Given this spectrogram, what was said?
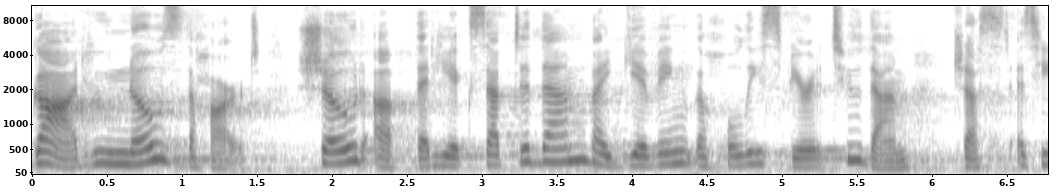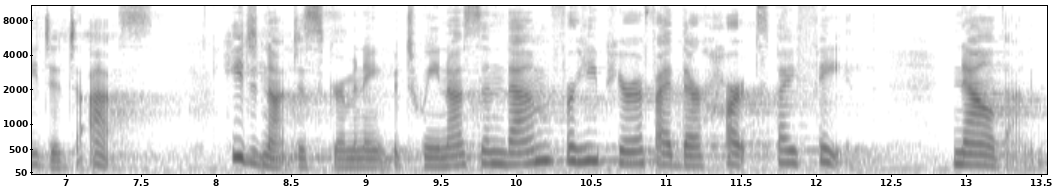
God, who knows the heart, showed up that he accepted them by giving the Holy Spirit to them, just as he did to us. He did not discriminate between us and them, for he purified their hearts by faith. Now then,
